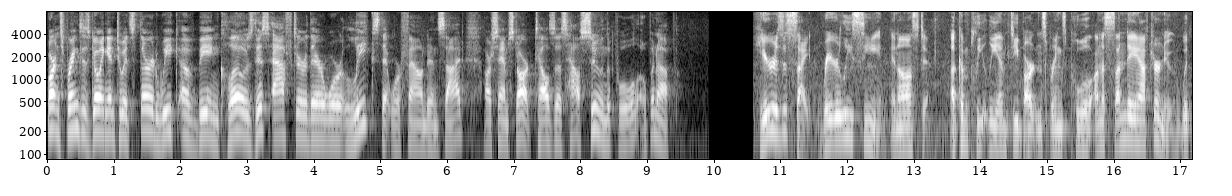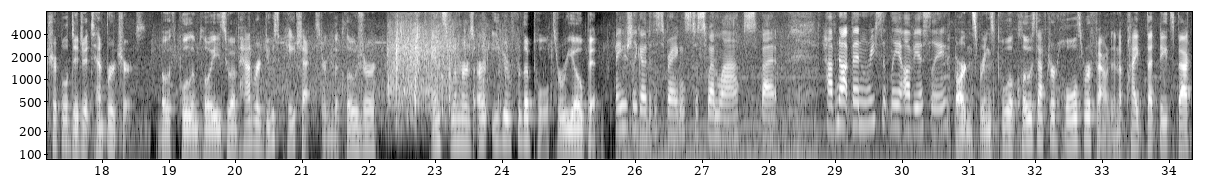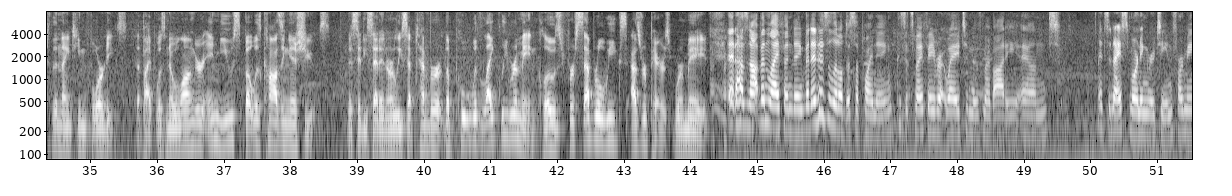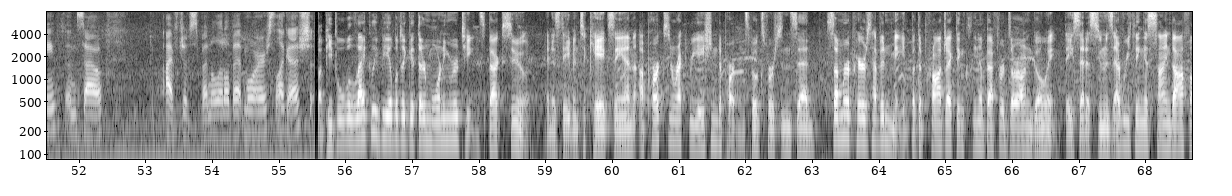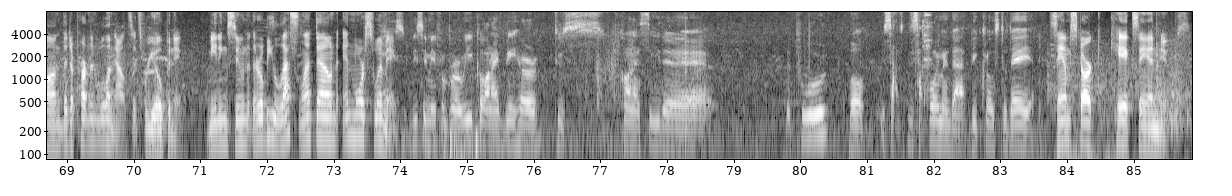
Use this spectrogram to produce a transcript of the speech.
Barton Springs is going into its third week of being closed. This after there were leaks that were found inside. Our Sam Stark tells us how soon the pool will open up. Here is a sight rarely seen in Austin. A completely empty Barton Springs pool on a Sunday afternoon with triple digit temperatures. Both pool employees who have had reduced paychecks during the closure and swimmers are eager for the pool to reopen. I usually go to the springs to swim laps, but have not been recently, obviously. Barton Springs Pool closed after holes were found in a pipe that dates back to the 1940s. The pipe was no longer in use but was causing issues. The city said in early September the pool would likely remain closed for several weeks as repairs were made. It has not been life ending, but it is a little disappointing because it's my favorite way to move my body and it's a nice morning routine for me. And so I've just been a little bit more sluggish. But people will likely be able to get their morning routines back soon. In a statement to KXAN, a Parks and Recreation Department spokesperson said, Some repairs have been made, but the project and cleanup efforts are ongoing. They said as soon as everything is signed off on, the department will announce its reopening. Meaning soon there will be less letdown and more swimming. She's visit me from Puerto Rico and I bring her to come and see the the pool well, it's a disappointment that be closed today. Sam Stark, KXAN News.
